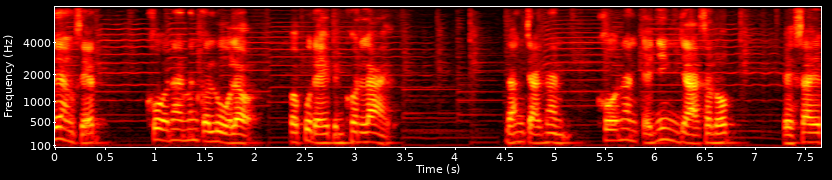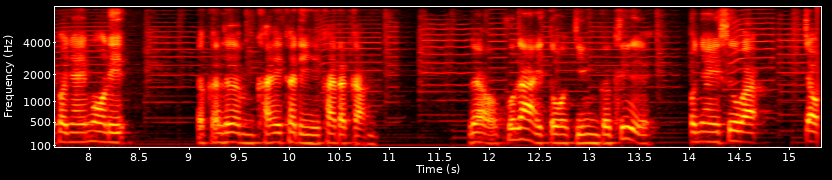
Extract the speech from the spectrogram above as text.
เรียงเสร็จ โคนั่นมันก็รู้แล้วว่าผู้ใดเป็นคนร้ายหลังจากนั้นโคนั่นก็ยิ่งยาสลบไปใส่พ่อใหญ่โมริแล้วก็เริ่มไขคดีฆาตกรรม แล้วผู้ร้ายตัวจริงก็คือพ่อใหญ่ชื่อว่าเจ้า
